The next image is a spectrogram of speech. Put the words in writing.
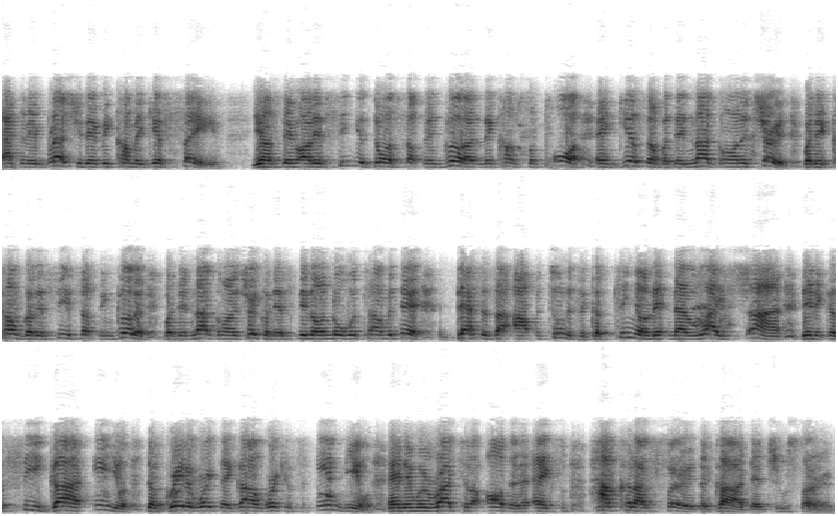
after they bless you, they become and get saved believe you understand? Or they see you doing something good and they come support and give some, but they're not going to church. But they come because they see something good, but they're not going to church because they still don't know what time of day. That is our opportunity to continue letting that light shine that they can see God in you. The greater work that God works in you. And then we run to the altar and ask, how could I serve the God that you serve?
